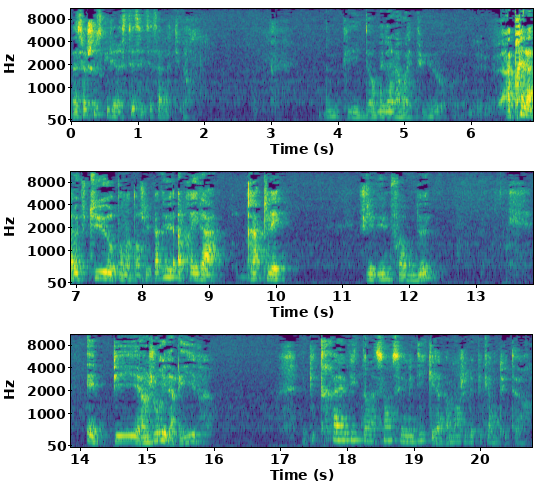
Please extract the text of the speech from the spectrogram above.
La seule chose qui lui restait, c'était sa voiture. Donc il dormait dans la voiture. Après la rupture, pendant longtemps je ne l'ai pas vu. Après il a rappelé. Je l'ai vu une fois ou deux. Et puis un jour il arrive. Et puis très vite dans la séance, il me dit qu'il n'a pas mangé depuis 48 heures.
